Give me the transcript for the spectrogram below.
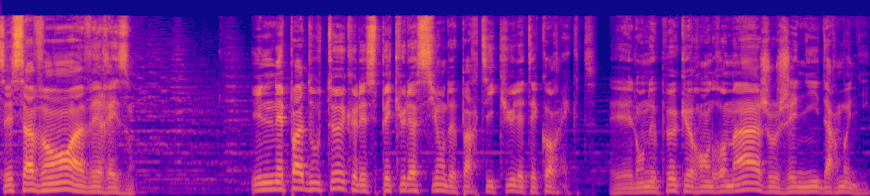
Ces savants avaient raison. Il n'est pas douteux que les spéculations de particules étaient correctes, et l'on ne peut que rendre hommage au génie d'harmonique.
